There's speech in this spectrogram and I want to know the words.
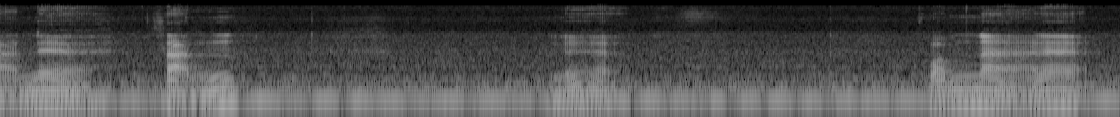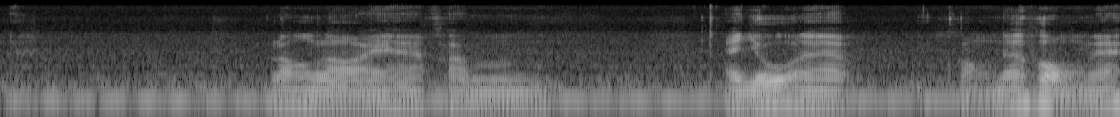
านเนี่ย สันนะฮะ ความหนานะฮะร่องรอยฮะความอายุนะครับของเนื้อผงนะ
